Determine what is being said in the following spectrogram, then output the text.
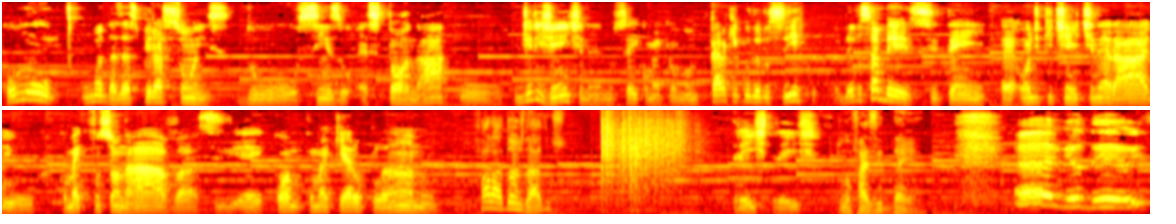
Como uma das aspirações do Cinzo é se tornar o, o, dirigente, né? Não sei como é que é o nome. O cara que cuida do circo, eu devo saber se tem é, onde que tinha itinerário, como é que funcionava, se, é, como, como é que era o plano. Fala dois dados. 3, 3. Tu não faz ideia. Ai, meu Deus.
